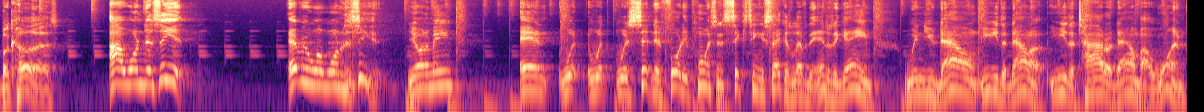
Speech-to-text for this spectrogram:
because I wanted to see it. Everyone wanted to see it. You know what I mean? And with with with sitting at 40 points and 16 seconds left at the end of the game when you down, you either down a, you either tied or down by one.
